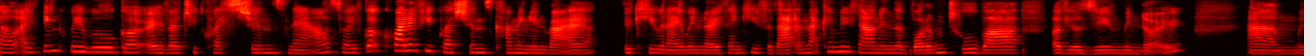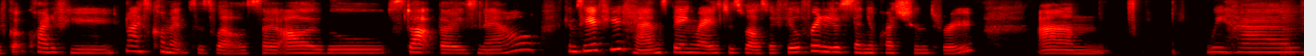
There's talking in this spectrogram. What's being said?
Well, I think we will go over to questions now. So we've got quite a few questions coming in via the Q&A window. Thank you for that. And that can be found in the bottom toolbar of your Zoom window. Um, we've got quite a few nice comments as well. So I will start those now. I can see a few hands being raised as well. So feel free to just send your question through. Um, we have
